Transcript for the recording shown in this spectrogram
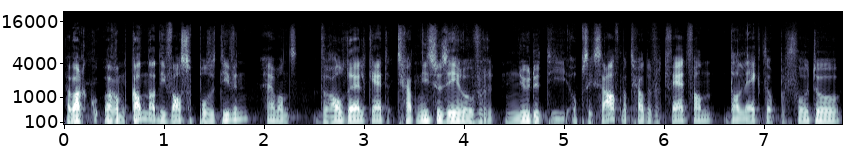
En waar, waarom kan dat, die valse positieven? Hè, want vooral duidelijkheid, het gaat niet zozeer over nudity op zichzelf, maar het gaat over het feit van, dat lijkt op een foto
